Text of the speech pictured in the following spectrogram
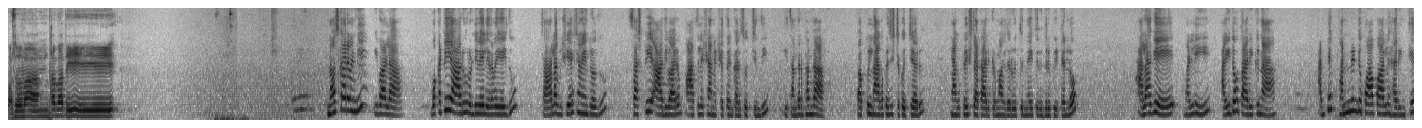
పశువాన్ భవతి. నమస్కారం అండి. ఇవాళ ఒకటి ఆరు రెండు వేల ఇరవై ఐదు చాలా విశేషమైన రోజు. షష్ఠి ఆదివారం ఆశ్లేష నక్షత్రం కలిసి వచ్చింది. ఈ సందర్భంగా భక్తులు నాగప్రతిష్ఠకు వచ్చారు. నాగప్రతిష్ఠ కార్యక్రమాలు జరుగుతున్నాయి తిరుదిరిపీఠంలో అలాగే మళ్ళీ ఐదవ తారీఖున అంటే పన్నెండు పాపాలను హరించే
